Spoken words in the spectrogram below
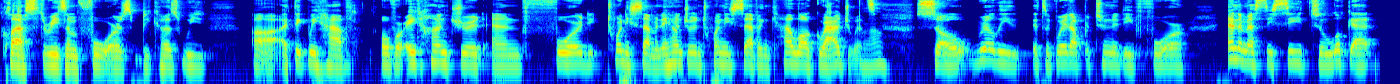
class threes and fours because we, uh, I think we have over 840, 27, 827 Kellogg graduates. Wow. So really, it's a great opportunity for NMSDC to look at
